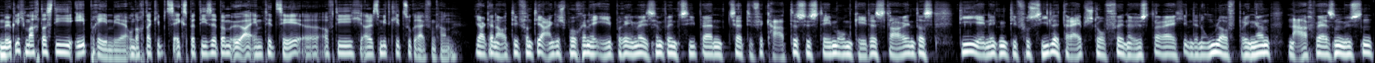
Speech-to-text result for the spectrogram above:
Möglich macht das die E-Prämie. Und auch da gibt es Expertise beim ÖAMTC, äh, auf die ich als Mitglied zugreifen kann. Ja, genau. Die von dir angesprochene E-Prämie ist im Prinzip ein Zertifikatesystem. Worum geht es darin, dass diejenigen, die fossile Treibstoffe in Österreich in den Umlauf bringen, nachweisen müssen,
